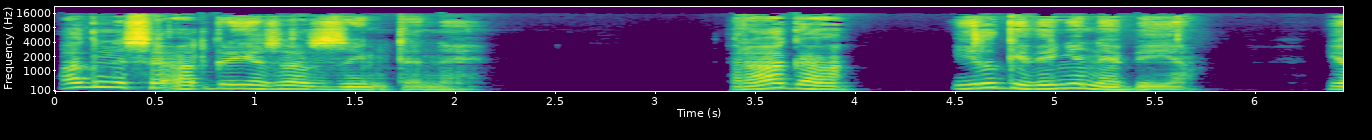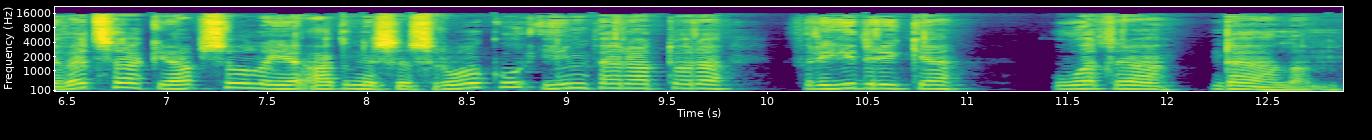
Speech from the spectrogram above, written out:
Agnese atgriezās dzimtenē. Prāgā Ilgi viņa nebija, jo vecāki apsolīja Agneses roku imperatora Frīdrika otrā dēlam.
